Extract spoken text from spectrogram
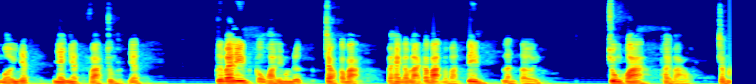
mới nhất, nhanh nhất và trung thực nhất. Từ Berlin, Cộng hòa Liên bang Đức, chào các bạn và hẹn gặp lại các bạn vào bản tin lần tới. Trung Khoa Thời báo chấm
